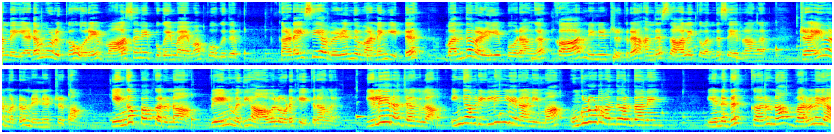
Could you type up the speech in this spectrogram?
அந்த இடம் முழுக்க ஒரே வாசனை புகைமயமா போகுது. கடைசியா விழுந்து வணங்கிட்டு வந்த வழியே போறாங்க. கார் நின்றுட்டு இருக்கிற அந்த சாலைக்கு வந்து சேர்றாங்க. டிரைவர் மட்டும் நின்றுட்டு இருக்கான் எங்கப்பா கருணா? வேணுமதி ஆவலோட கேக்குறாங்க. இளையராஜாங்களா? இங்க அவர் இல்லைங்களே ராணிமா உங்களோட வந்தவர் தானே? என்னது கருணா வரலையா?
